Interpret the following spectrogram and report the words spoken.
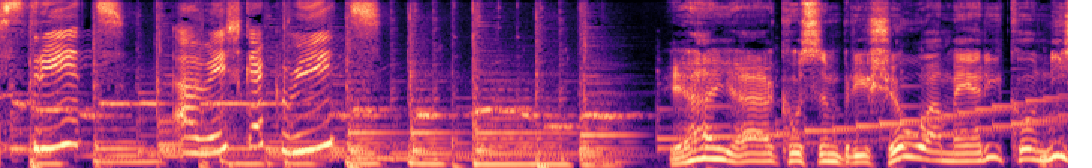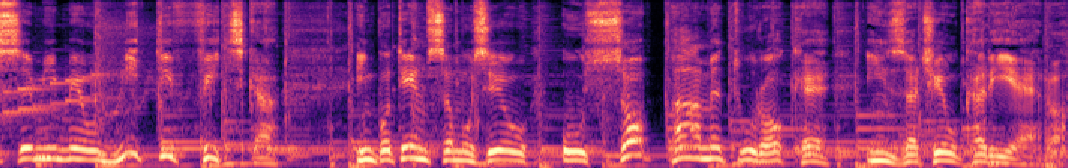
stric, a veš kak vic? Ja, ja, ko sem prišel v Ameriko, nisem imel niti ficka. In potem sem vzel vso pamet v roke in začel kariero.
